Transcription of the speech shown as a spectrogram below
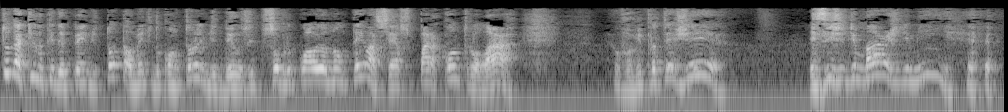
Tudo aquilo que depende totalmente do controle de Deus e sobre o qual eu não tenho acesso para controlar, eu vou me proteger. Exige demais de mim.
